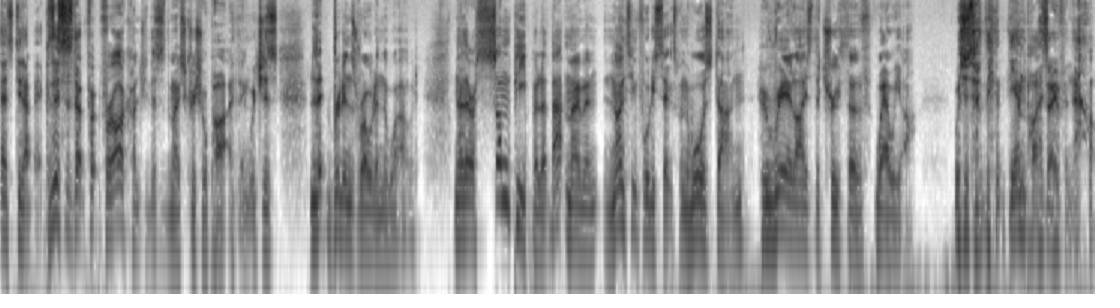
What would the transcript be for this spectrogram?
Let's do that bit because this is that for, for our country. This is the most crucial part, I think, which is Britain's role in the world. Now, there are some people at that moment 1946, when the war's done, who realise the truth of where we are, which is that the, the empire's over now,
